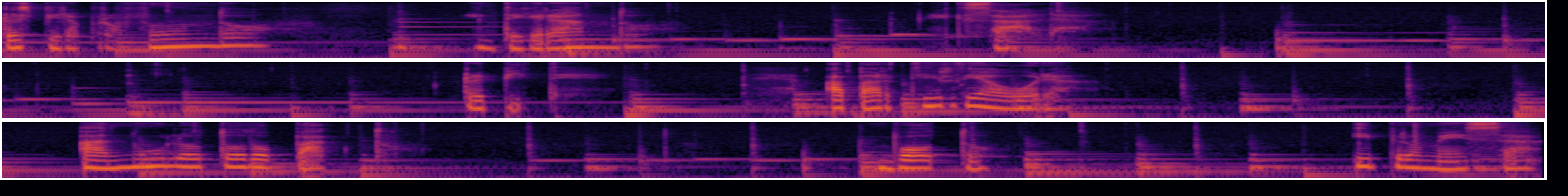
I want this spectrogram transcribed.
Respira profundo, integrando exhala. Repite. A partir de ahora, anulo todo pacto, voto y promesa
